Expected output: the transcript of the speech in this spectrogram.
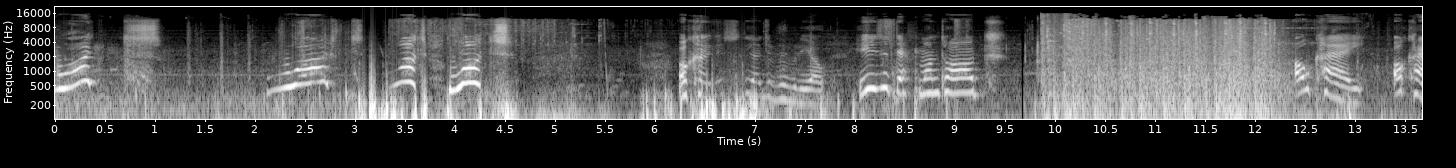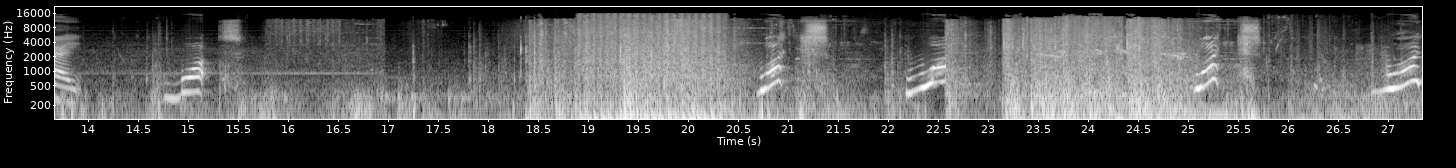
What? What? What? What? Okay, this is the end of the video. Here's a death montage. Okay, okay. What? What? What? What? What?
